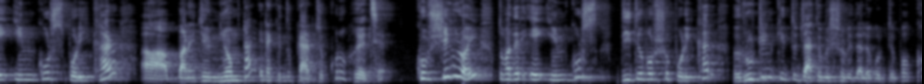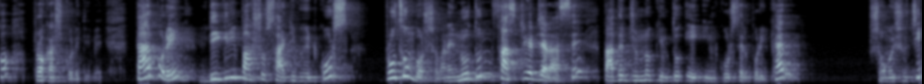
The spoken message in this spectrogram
এই ইনকোর্স পরীক্ষার মানে যে নিয়মটা, এটা কিন্তু কার্যকর হয়েছে। খুব শীঘ্রই তোমাদের এই ইনকোর্স দ্বিতীয় বর্ষ পরীক্ষার রুটিন কিন্তু জাতীয় বিশ্ববিদ্যালয় কর্তৃপক্ষ প্রকাশ করে দিবে। তারপরে ডিগ্রি পাস ও সার্টিফিকেট কোর্স প্রথম বর্ষ মানে নতুন ফার্স্ট ইয়ার যারা আছে, তাদের জন্য কিন্তু এই ইনকোর্সের পরীক্ষার সময়সূচি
